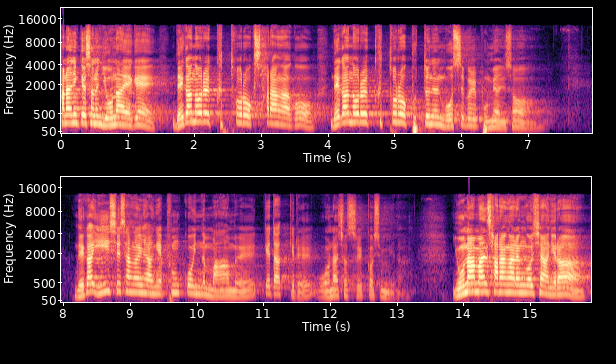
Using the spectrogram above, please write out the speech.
하나님께서는 요나에게 내가 너를 그토록 사랑하고 내가 너를 그토록 붙드는 모습을 보면서 내가 이 세상을 향해 품고 있는 마음을 깨닫기를 원하셨을 것입니다. 요나만 사랑하는 것이 아니라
